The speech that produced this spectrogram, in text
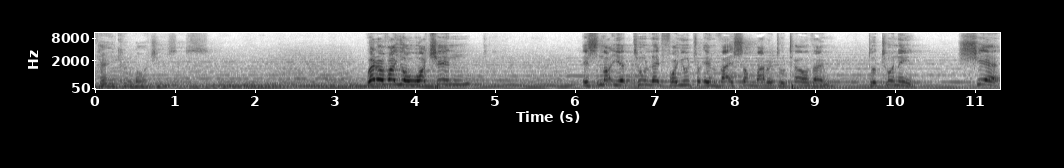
Thank you, Lord Jesus. Wherever you're watching, it's not yet too late for you to invite somebody to tell them to tune in, share,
